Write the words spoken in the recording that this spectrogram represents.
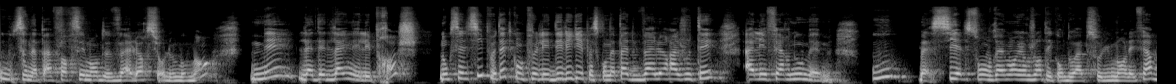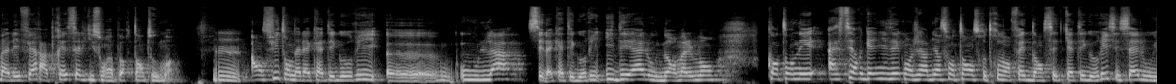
où ça n'a pas forcément de valeur sur le moment, mais la deadline elle est proche. Donc celles-ci, peut-être qu'on peut les déléguer parce qu'on n'a pas de valeur ajoutée à les faire nous-mêmes. Ou bah, si elles sont vraiment urgentes et qu'on doit absolument les faire, bah, les faire après celles qui sont importantes au moins. Hmm. Ensuite, on a la catégorie euh, où là, c'est la catégorie idéale où normalement, quand on est assez organisé, qu'on gère bien son temps, on se retrouve en fait dans cette catégorie. C'est celle où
